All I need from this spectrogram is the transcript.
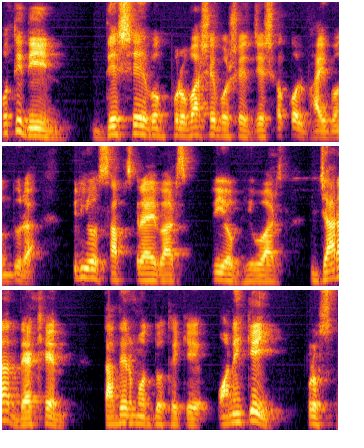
প্রতিদিন দেশে এবং প্রবাসে বসে যে সকল ভাই বন্ধুরা, প্রিয় সাবস্ক্রাইবার্স, প্রিয় ভিউয়ার্স, যারা দেখেন, তাদের মধ্য থেকে অনেকেই প্রশ্ন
